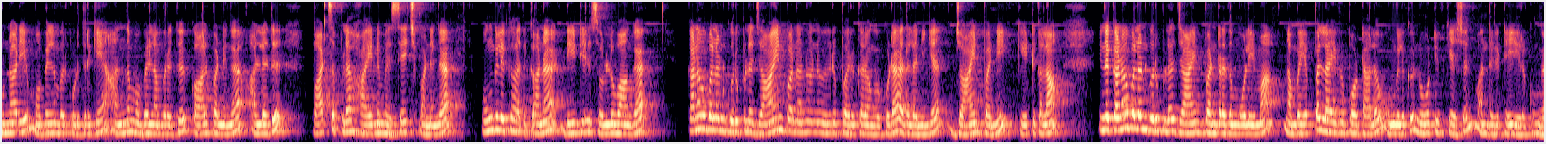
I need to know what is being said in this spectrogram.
முன்னாடியே மொபைல் நம்பர் கொடுத்துருக்கேன். அந்த மொபைல் நம்பருக்கு கால் பண்ணுங்கள் அல்லது வாட்ஸ்அப்பில் ஹாய்னு மெசேஜ் பண்ணுங்கள் உங்களுக்கு அதுக்கான டீட்டெயில் சொல்லுவாங்க. கனவு பலன் குரூப்பில் ஜாயின் பண்ணணும்னு விருப்பம் இருக்கிறவங்க கூட அதில் நீங்கள் ஜாயின் பண்ணி கேட்டுக்கலாம். இந்த கனவுபலன் குரூப்பில் ஜாயின் பண்ணுறது மூலிமா நம்ம எப்போ லைவ் போட்டாலும் உங்களுக்கு நோட்டிஃபிகேஷன் வந்துக்கிட்டே இருக்குங்க.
